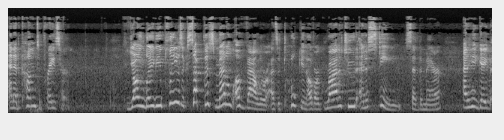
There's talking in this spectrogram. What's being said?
and had come to praise her. Young lady, please accept this Medal of Valor as a token of our gratitude and esteem, said the mayor, and he gave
